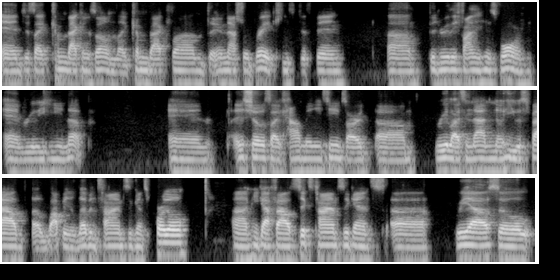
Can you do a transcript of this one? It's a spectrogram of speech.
and just like coming back in his own, like coming back from the international break, he's just been um, been really finding his form and really heating up and it shows like how many teams are um, realizing that. You know, he was fouled a whopping 11 times against Porto. Um, he got fouled six times against uh, Real. So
